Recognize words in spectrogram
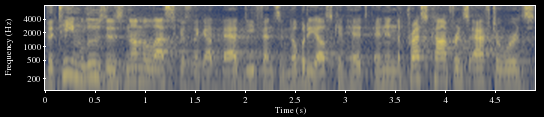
the team loses nonetheless because they got bad defense and nobody else can hit. And in the press conference afterwards,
